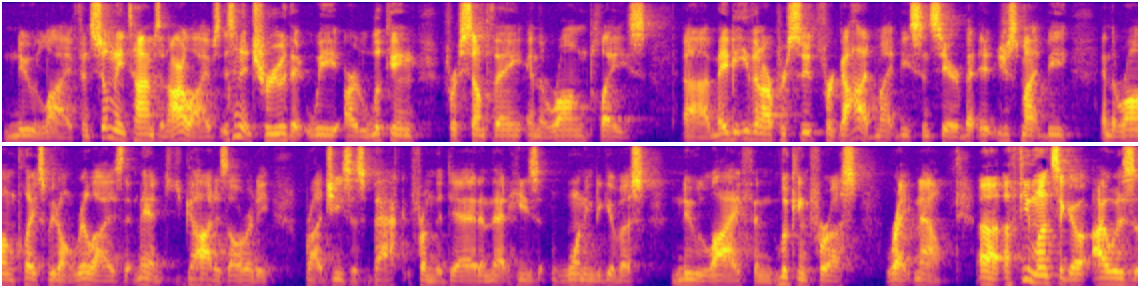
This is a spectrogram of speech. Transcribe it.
new life. And so many times in our lives, isn't it true that we are looking for something in the wrong place? Uh, maybe even our pursuit for God might be sincere, but it just might be in the wrong place. We don't realize that, man, God has already brought Jesus back from the dead and that He's wanting to give us new life and looking for us right now. Uh, a few months ago, I was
